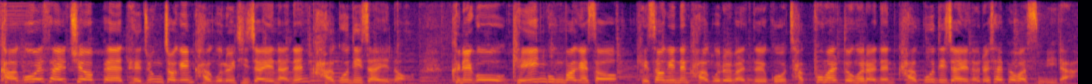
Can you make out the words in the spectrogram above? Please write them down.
가구 회사에 취업해 대중적인 가구를 디자인하는 가구 디자이너. 그리고 개인 공방에서 개성 있는 가구를 만들고 작품 활동을 하는 가구 디자이너를 살펴봤습니다.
